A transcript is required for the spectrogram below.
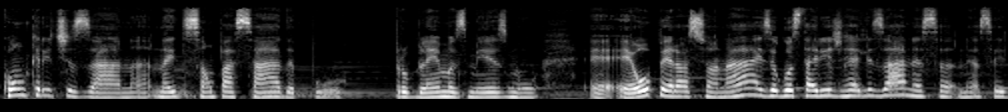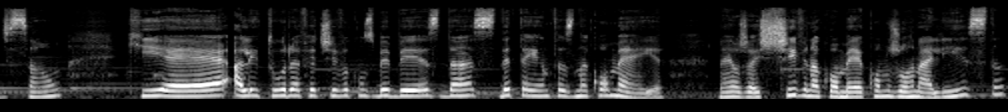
concretizar na, na edição passada por problemas mesmo é, é, operacionais, eu gostaria de realizar nessa, nessa edição, que é a leitura afetiva com os bebês das detentas na colmeia. Né? Eu já estive na colmeia como jornalista,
